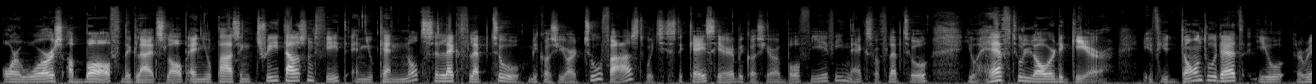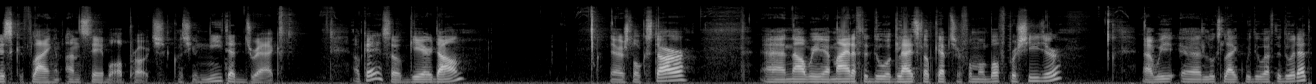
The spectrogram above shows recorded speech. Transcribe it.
or worse above the glide slope and you're passing 3000 feet and you cannot select flap 2 because you are too fast, which is the case here because you're above VFE next for flap 2, you have to lower the gear. If you don't do that, you risk flying an unstable approach because you need that drag. Okay, so gear down. There's LOC star. And now we might have to do a glide slope capture from above procedure. Uh, we uh, looks like we do have to do that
